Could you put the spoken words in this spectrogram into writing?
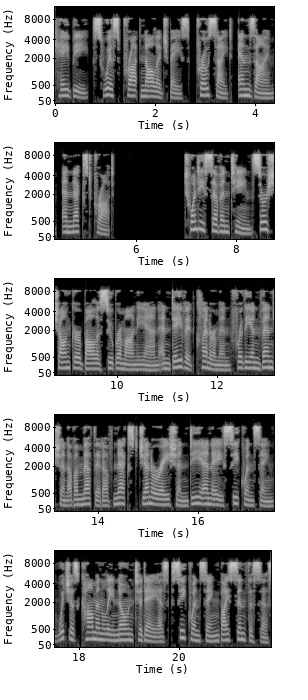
KB, Swiss Prot KnowledgeBase, PROSITE, Enzyme, and NextProt 2017 Sir Shankar Balasubramanian and David Klenerman for the invention of a method of next-generation DNA sequencing which is commonly known today as sequencing by synthesis.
